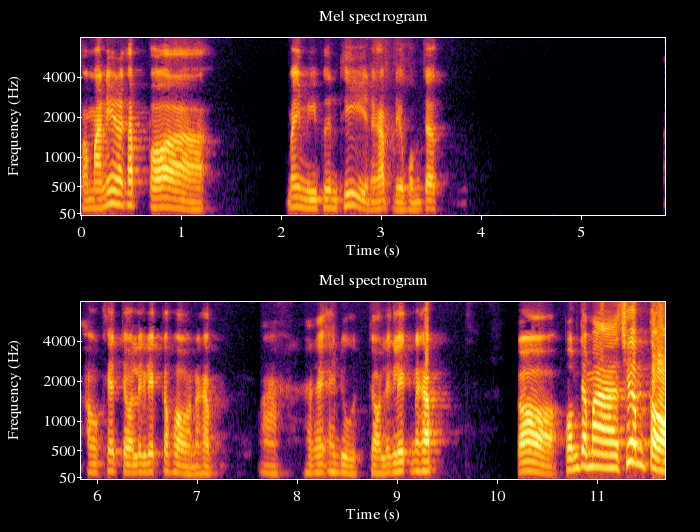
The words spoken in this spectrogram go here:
ประมาณนี้นะครับ เพราะว่าไม่มีพื้นที่นะครับ เดี๋ยวผมจะ เอาแค่จอเล็ก ๆ ก็พอนะครับให้ดูจอเล็ก ๆ นะครับ ก็ผมจะมาเชื่อมต่อ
